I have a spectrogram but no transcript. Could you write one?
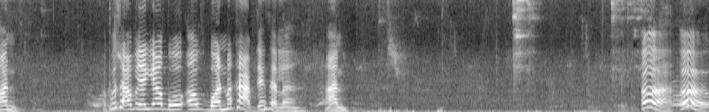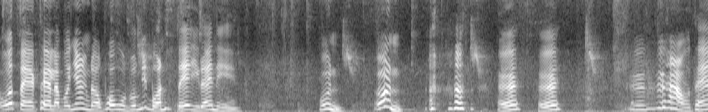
อันผู้สาวไปยังเอาโบเอาบอลมาขาบจังสันละอันเออเออโอ้แตกแท้ละบ่ย่างดอกพออุ่นบ่มีบอลเตะอีกได้นี่อุ่นอุ่นเฮ้ยเฮ้ยคือคือเห่าแท้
